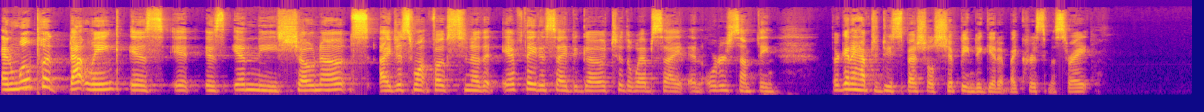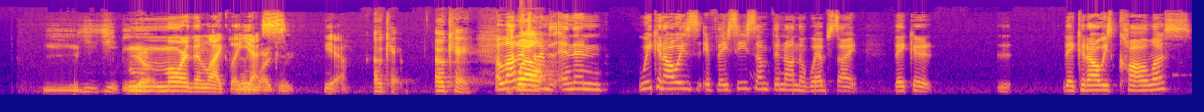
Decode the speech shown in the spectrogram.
And we'll put that link is it is in the show notes. I just want folks to know that if they decide to go to the website and order something, they're going to have to do special shipping to get it by Christmas, right? yeah, More than likely, more yes. likely. Yeah. Okay. Okay. A lot of times, and then we can always, if they see something on the website, they could they could always call us,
